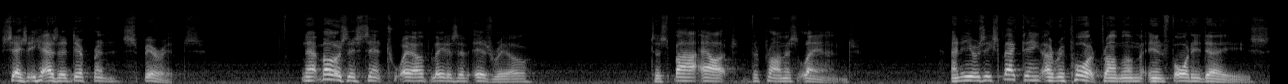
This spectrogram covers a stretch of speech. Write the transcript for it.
says he has a different spirit. Now, Moses sent 12 leaders of Israel to spy out the promised land. And he was expecting a report from them in 40 days.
